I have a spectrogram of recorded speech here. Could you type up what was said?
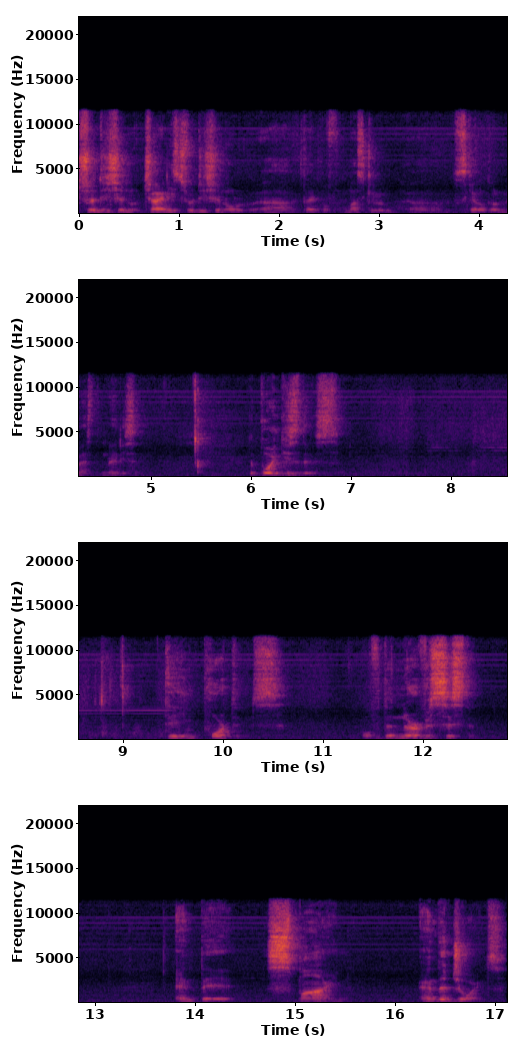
traditional Chinese traditional uh, type of musculoskeletal uh, medicine. The point is this: the importance of the nervous system and the spine and the joints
